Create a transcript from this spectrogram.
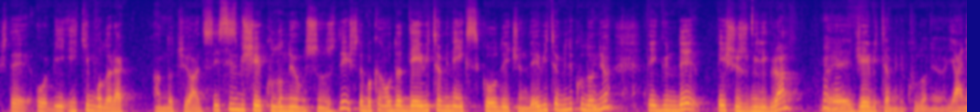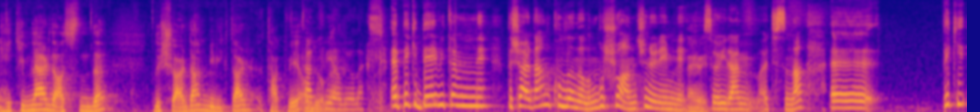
İşte o bir hekim olarak anlatıyor hadiseyi. Siz bir şey kullanıyor musunuz diye. İşte bakın o da D vitamini eksik olduğu için D vitamini kullanıyor ve günde 500 miligram e, C vitamini kullanıyor. Yani hekimler de aslında dışarıdan bir miktar takviye, takviye alıyorlar. alıyorlar. E, peki D vitaminini dışarıdan kullanalım. Bu şu an için önemli Evet. söylem açısından. E, peki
